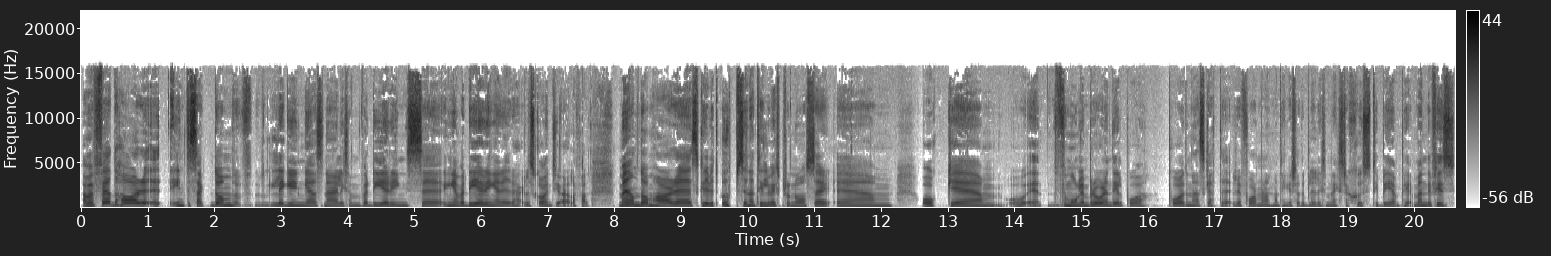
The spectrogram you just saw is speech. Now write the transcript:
Ja, men Fed har eh, inte sagt, de lägger inga, såna här liksom värderings, eh, inga värderingar i det här, eller ska inte göra i alla fall. Men de har eh, skrivit upp sina tillväxtprognoser ehm, och, ehm, eh, förmodligen beror en del på, på den här skattereformen, att man tänker sig att det blir liksom en extra skjuts till BNP. Men det finns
